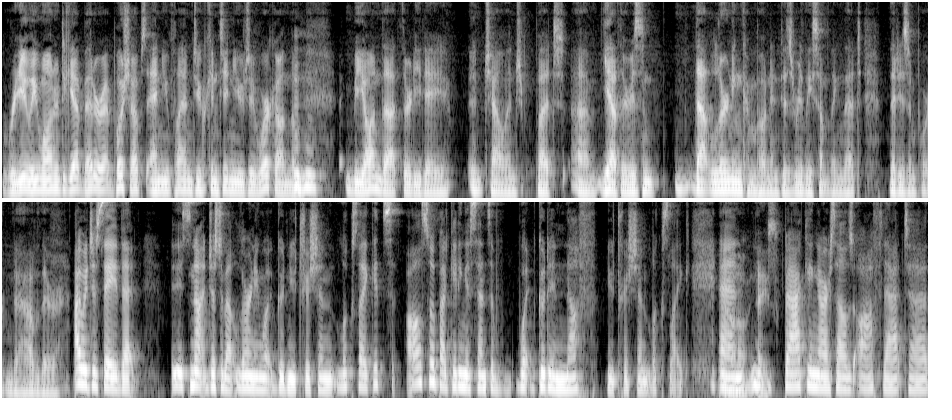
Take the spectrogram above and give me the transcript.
really wanted to get better at push-ups and you plan to continue to work on them mm-hmm. beyond that 30 day challenge. But um, yeah there isn't that learning component is really something that that is important to have there. I would just say that it's not just about learning what good nutrition looks like it's also about getting a sense of what good enough nutrition looks like and oh, nice. backing ourselves off that uh,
